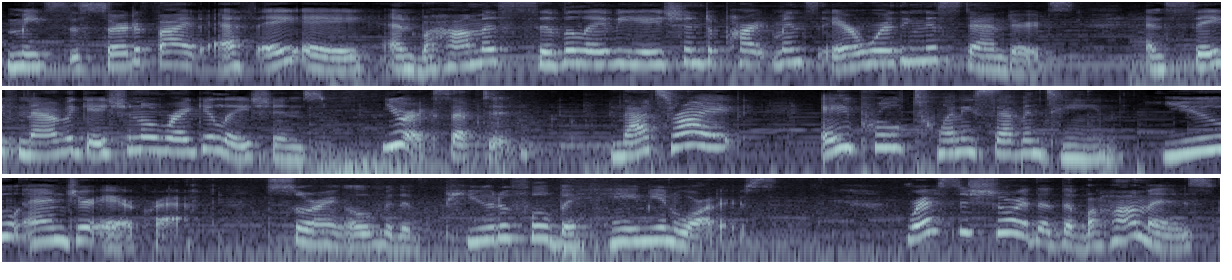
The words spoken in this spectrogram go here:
meets the certified FAA and Bahamas Civil Aviation Department's airworthiness standards and safe navigational regulations, you're accepted. That's right, April 2017. You and your aircraft soaring over the beautiful Bahamian waters. Rest assured that the Bahamas,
